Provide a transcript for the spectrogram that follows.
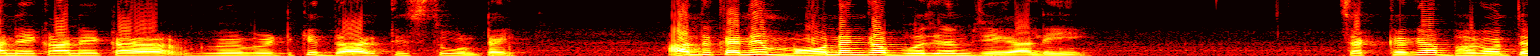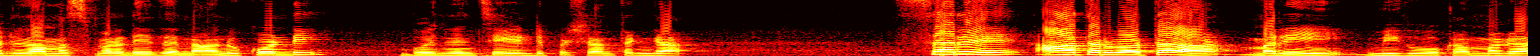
అనేక అనేక వీటికి దారితీస్తూ ఉంటాయి. అందుకనే మౌనంగా భోజనం చేయాలి. చక్కగా భగవంతుడి నామస్మరణ ఏదైనా అనుకోండి భోజనం చేయండి ప్రశాంతంగా. సరే ఆ తర్వాత మరి మీకు ఒక అమ్మగా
